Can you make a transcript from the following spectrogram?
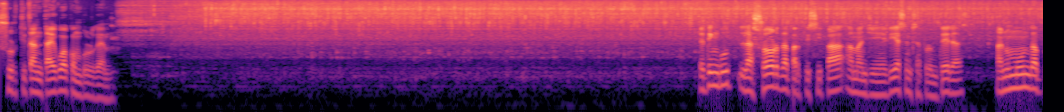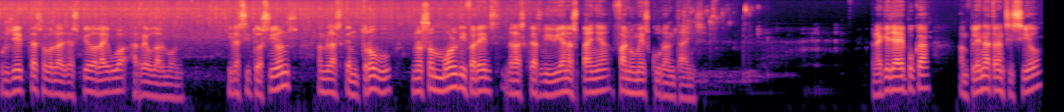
surti tanta aigua com vulguem. He tingut la sort de participar amb Enginyeria Sense Fronteres en un munt de projectes sobre la gestió de l'aigua arreu del món. I les situacions amb les que em trobo no són molt diferents de les que es vivien a Espanya fa només 40 anys. En aquella època, en plena transició,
